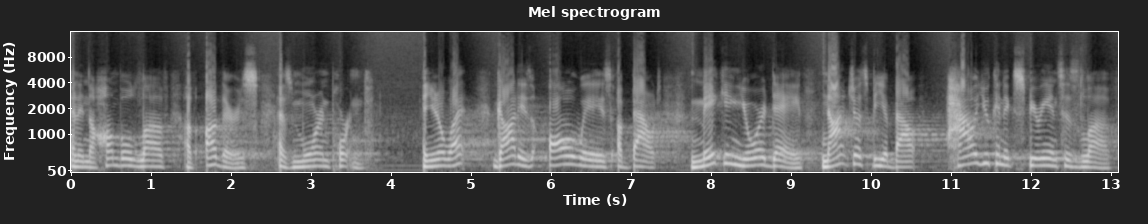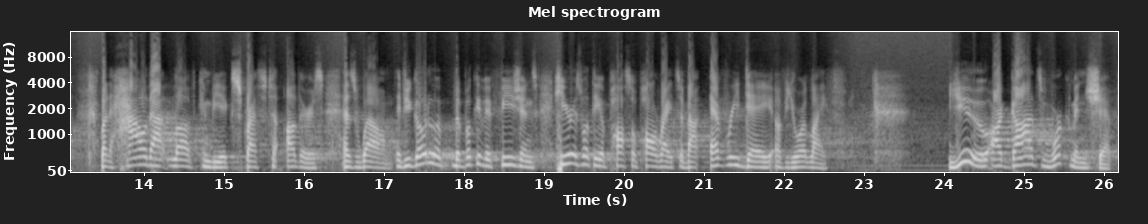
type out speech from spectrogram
and in the humble love of others as more important. And you know what? God is always about making your day not just be about how you can experience His love, but how that love can be expressed to others as well. If you go to a, the book of Ephesians, here is what the Apostle Paul writes about every day of your life. You are God's workmanship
